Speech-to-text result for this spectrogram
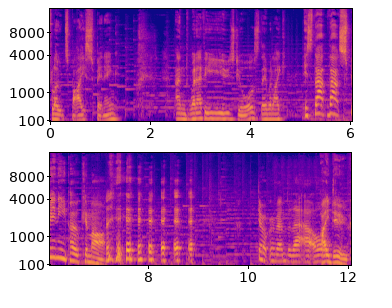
floats by spinning. And whenever you used yours, they were like, Is that that spinny Pokemon? Don't remember that at all. I do.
